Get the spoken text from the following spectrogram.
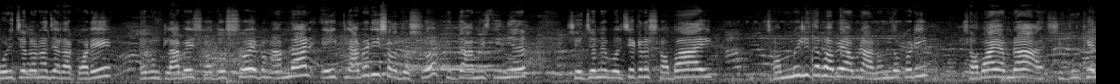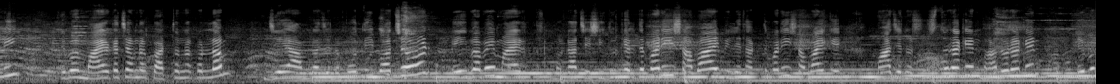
পরিচালনা যারা করে এবং ক্লাবের সদস্য এবং আমরা এই ক্লাবেরই সদস্য, কিন্তু আমি সিনিয়র সেজন্য বলছি এখানে সবাই সম্মিলিতভাবে আমরা আনন্দ করি, সবাই আমরা সিঁদুর খেলি এবং মায়ের কাছে আমরা প্রার্থনা করলাম যে আমরা যেন প্রতি বছর এইভাবে মায়ের কাছে সিঁদুর খেলতে পারি, সবাই মিলে থাকতে পারি, সবাইকে মা যেন সুস্থ রাখেন, ভালো রাখেন এবং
